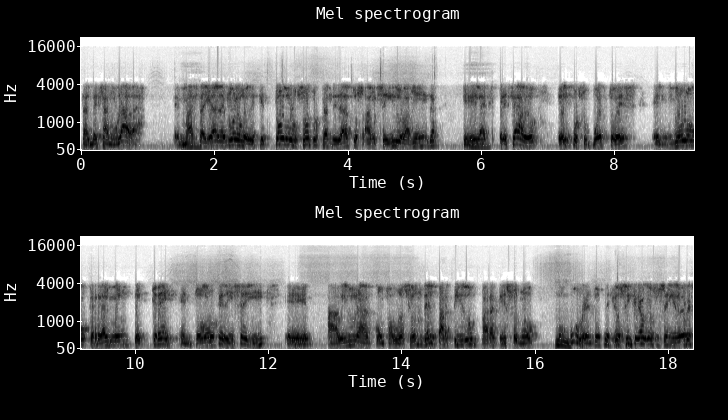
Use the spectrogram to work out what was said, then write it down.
tal vez anulada. Eh, más allá de nuevo de que todos los otros candidatos han seguido la agenda que él ha expresado. Él, por supuesto, es el biólogo que realmente cree en todo lo que dice y eh, ha habido una confabulación del partido para que eso no ocurra. Entonces yo sí creo que sus seguidores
